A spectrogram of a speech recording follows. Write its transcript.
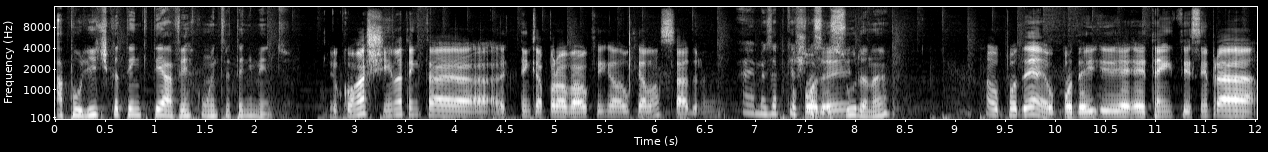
a política tem que ter a ver com o entretenimento. E com a China tem que, tá, tem que aprovar o que, é, o que é lançado, né? É, mas é porque o a China poder... censura, né? Ah, o poder, é, o poder é, é, tem que ter sempre a,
